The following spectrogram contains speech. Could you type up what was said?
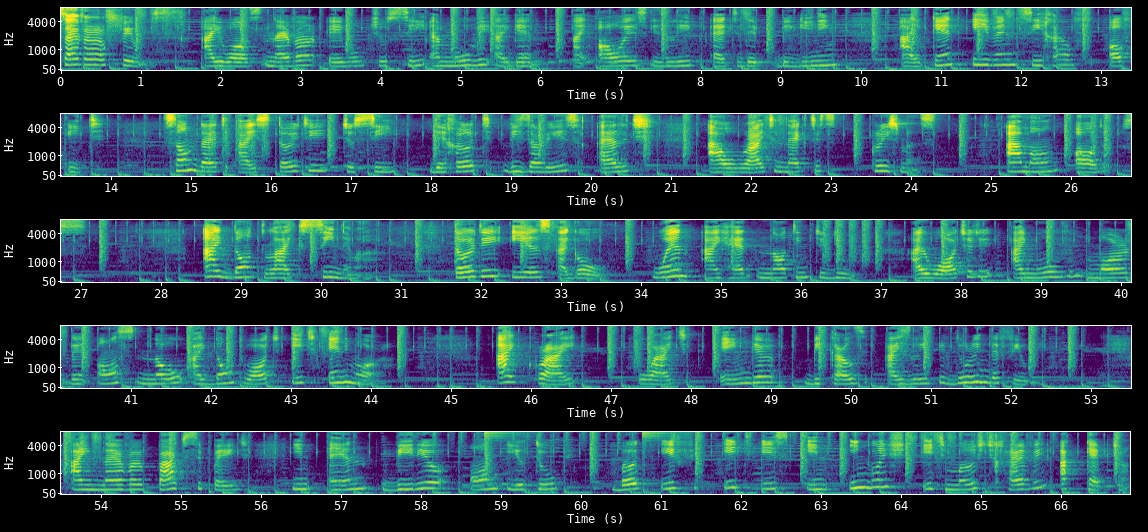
several films. I was never able to see a movie again. I always sleep at the beginning. I can't even see half of it. Some that I started to see The Hurt vis-a-vis Elite All Right Next Christmas, among others. I don't like cinema. 30 years ago, when I had nothing to do, I watched a movie more than once. No, I don't watch it anymore. I cry white anger because I sleep during the film. I never participate in an video on YouTube, but if it is in English, it must have a caption.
